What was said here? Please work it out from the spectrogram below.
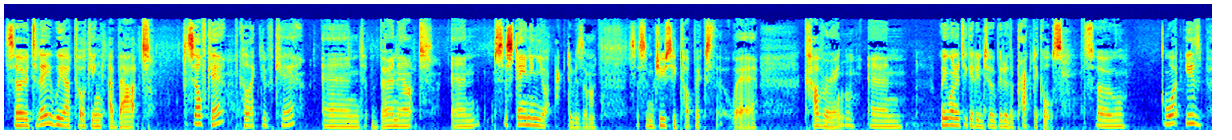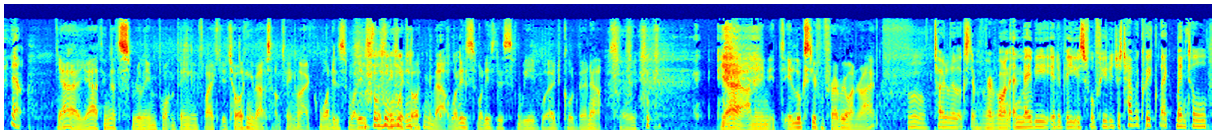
So, today we are talking about self care, collective care, and burnout and sustaining your activism. So, some juicy topics that we're covering, and we wanted to get into a bit of the practicals. So, what is burnout? Yeah, yeah, I think that's a really important thing. If like you're talking about something, like what is what is the thing we're talking about? What is what is this weird word called burnout? So, yeah, I mean, it it looks different for everyone, right? Mm, totally looks different for everyone. And maybe it'd be useful for you to just have a quick like mental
